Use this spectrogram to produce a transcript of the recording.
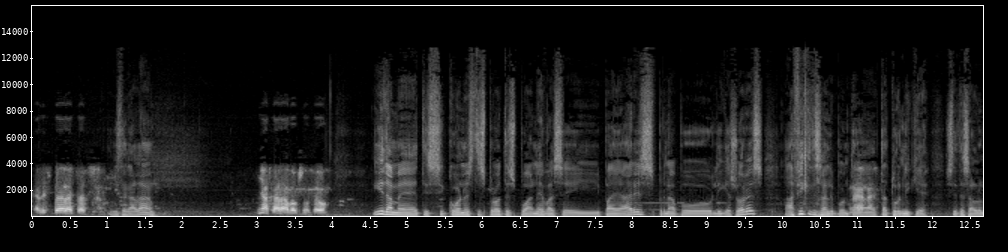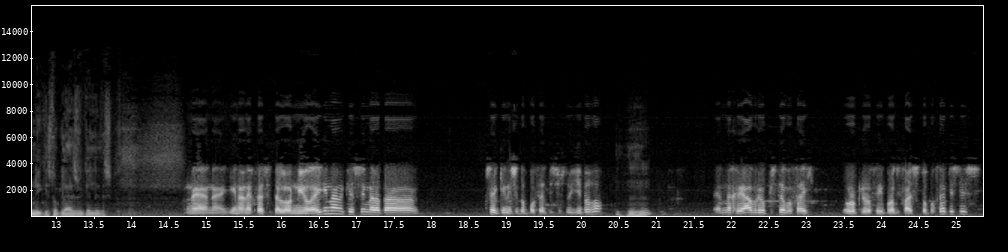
Καλησπέρα σας. Είστε καλά; Μια χαρά, δόξα τω Θεώ. Είδαμε τις εικόνες τις πρώτες που ανέβασε η ΠΑΕ Άρης πριν από λίγες ώρες. Αφήκτησαν λοιπόν τα, Ναι, ναι. τα τουρνικέ στη Θεσσαλονίκη, στο Κλέας Βικελίδης. Ναι, ναι, γίνανε χθες η τελωνίο έγιναν και σήμερα τα ξεκίνησε η τοποθέτηση στο γήπεδο. Μμμ. Ε, μέχρι αύριο πιστεύω θα έχει ολοκληρωθεί η πρώτη φάση της τοποθέτησης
